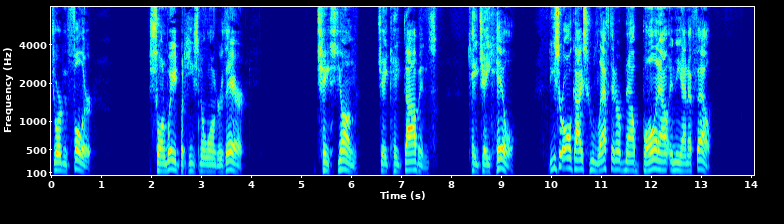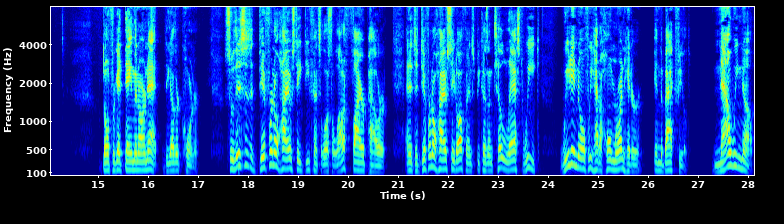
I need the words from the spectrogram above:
Jordan Fuller, Shaun Wade, but he's no longer there. Chase Young, J.K. Dobbins, K.J. Hill. These are all guys who left and are now balling out in the NFL. Don't forget Damon Arnette, the other corner. So this is a different Ohio State defense that lost a lot of firepower, and it's a different Ohio State offense because until last week, we didn't know if we had a home run hitter in the backfield. Now we know.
